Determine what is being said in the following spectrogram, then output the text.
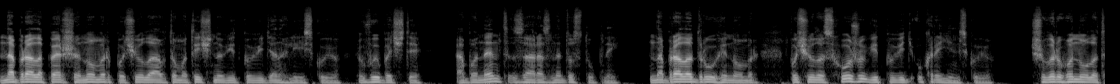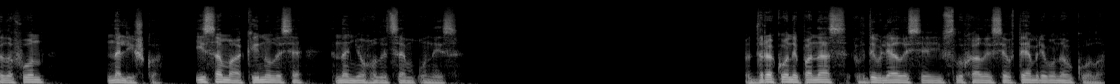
Набрала перший номер, почула автоматичну відповідь англійською Вибачте, абонент зараз недоступний. Набрала другий номер, почула схожу відповідь українською, швиргонула телефон на ліжко і сама кинулася на нього лицем униз. Дракони Панас вдивлялися і вслухалися в темряву навколо.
